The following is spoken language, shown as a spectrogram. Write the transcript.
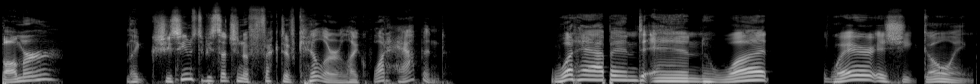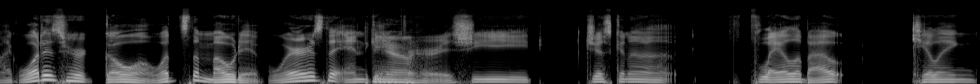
bummer like she seems to be such an effective killer like what happened what happened and what where is she going? Like what is her goal? What's the motive? Where is the end game Yeah. for her? Is she just to flail about killing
